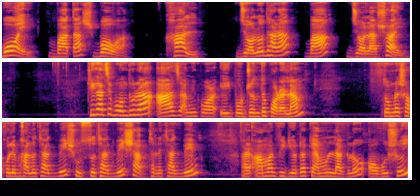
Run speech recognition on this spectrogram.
বয়, বাতাস বওয়া। খাল জলধারা বা জলাশয়। ঠিক আছে বন্ধুরা, আজ আমি এই পর্যন্ত পড়ালাম। তোমরা সকলে ভালো থাকবে, সুস্থ থাকবে, সাবধানে থাকবে। আর আমার ভিডিওটা কেমন লাগল অবশ্যই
